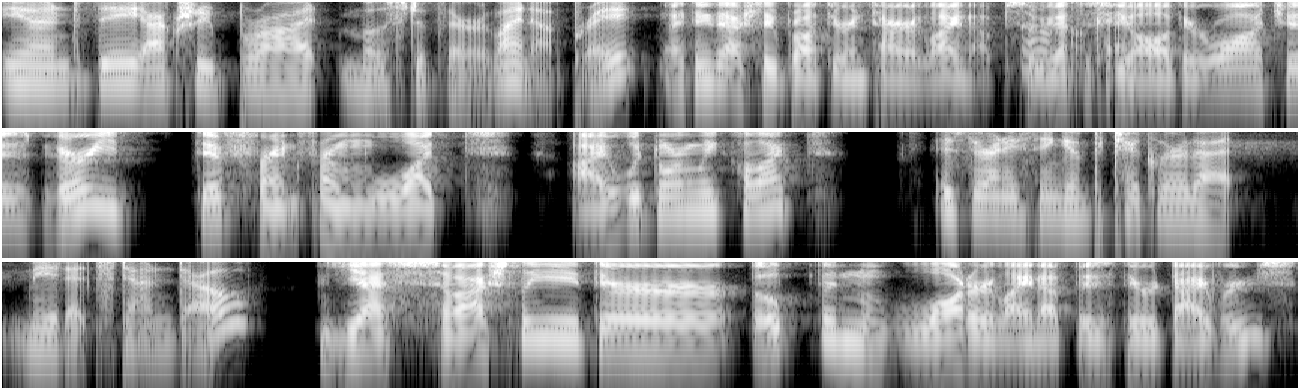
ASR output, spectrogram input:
and they actually brought most of their lineup, right? I think they actually brought their entire lineup. So we Oh, got to see all their watches. Very different from what I would normally collect. Is there anything in particular that made it stand out? Yes, so actually their open water lineup is their divers.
